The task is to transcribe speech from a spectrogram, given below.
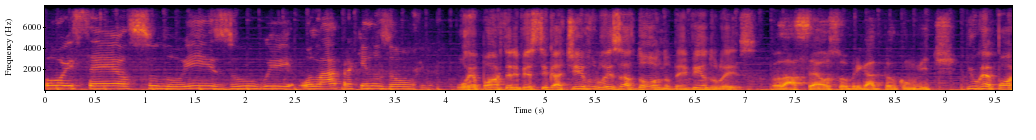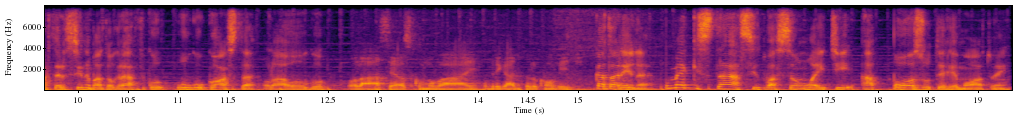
Oi, Celso, Luiz, Hugo e olá para quem nos ouve. O repórter investigativo Luiz Adorno. Bem-vindo, Luiz. Olá, Celso. Obrigado pelo convite. E o repórter cinematográfico Hugo Costa. Olá, Hugo. Olá, Celso. Como vai? Obrigado pelo convite. Catarina, como é que está a situação no Haiti após o terremoto, hein?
